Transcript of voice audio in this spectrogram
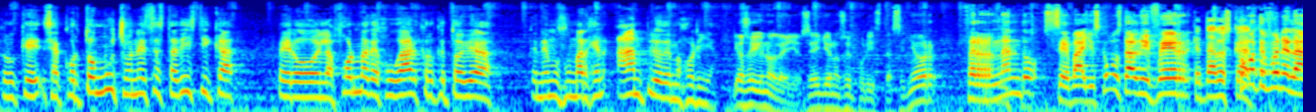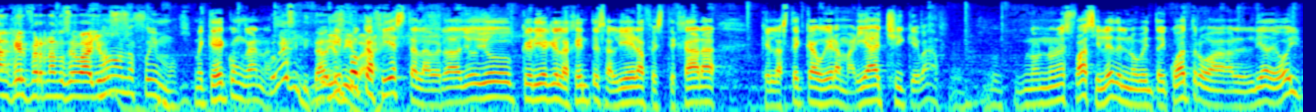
Creo que se acortó mucho en esta estadística, pero en la forma de jugar creo que todavía tenemos un margen amplio de mejoría. Yo soy uno de ellos, ¿eh? yo no soy purista. Señor Fernando Ceballos, ¿cómo estás, mi Fer? ¿Qué tal, Oscar? ¿Cómo te fue en el Ángel, Fernando Ceballos? No, no fuimos. Me quedé con ganas. Me hubieras invitado, Vi yo sí poca iba, ¿eh? fiesta, la verdad. Yo, yo quería que la gente saliera, festejara, que el Azteca hubiera mariachi, que va. No, no es fácil, ¿eh? Del 94 al día de hoy.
